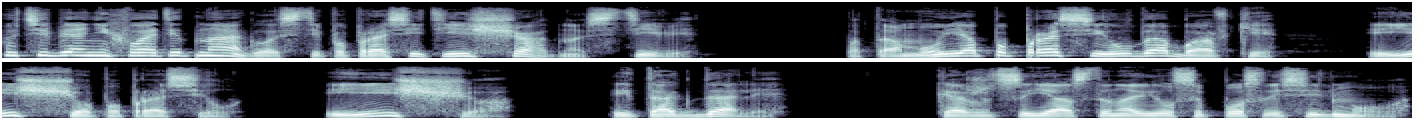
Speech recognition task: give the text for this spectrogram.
«У тебя не хватит наглости попросить еще одно, Стиви». Потому я попросил добавки. И еще попросил. И еще. И так далее. Кажется, я остановился после седьмого.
